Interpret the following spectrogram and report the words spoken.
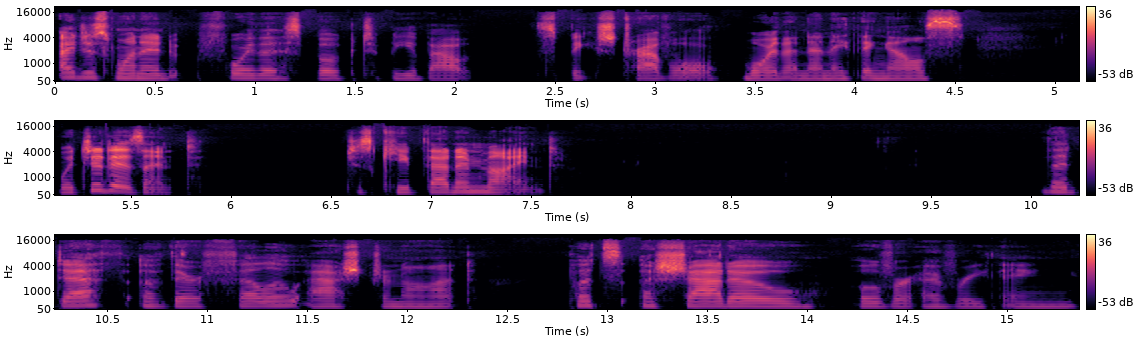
I just wanted for this book to be about space travel more than anything else, which it isn't. Just keep that in mind. The death of their fellow astronaut puts a shadow over everything,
